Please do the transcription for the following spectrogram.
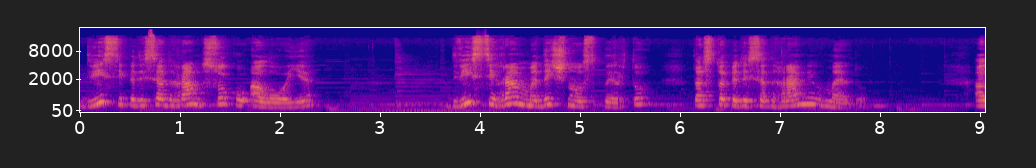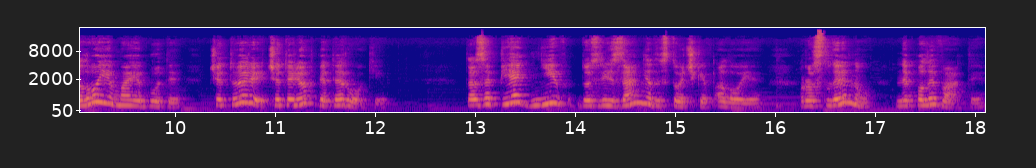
250 г соку алоє, 200 г медичного спирту та 150 г меду. Алоє має бути 4-5 років. Та за 5 днів до зрізання листочків алоє рослину не поливати.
